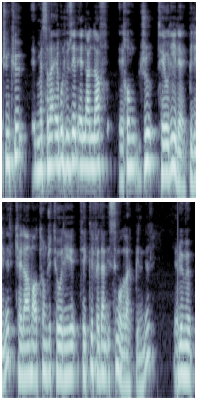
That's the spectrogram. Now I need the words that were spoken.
Çünkü mesela Ebul Hüzeyl el-Allaf e, atomcu teoriyle bilinir. Kelama atomcu teoriyi teklif eden isim olarak bilinir. Ölümü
